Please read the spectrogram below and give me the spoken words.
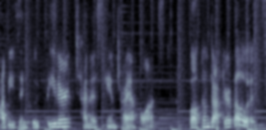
Hobbies include theater, tennis, and triathlons. Welcome, Dr. Abelowitz.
